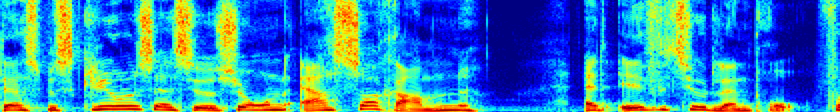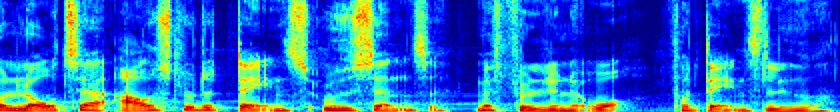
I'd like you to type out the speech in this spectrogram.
Deres beskrivelse af situationen er så rammende, at effektivt landbrug får lov til at afslutte dagens udsendelse med følgende ord fra dagens leder.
